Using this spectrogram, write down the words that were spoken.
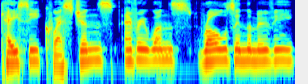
Casey questions everyone's roles in the movie.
